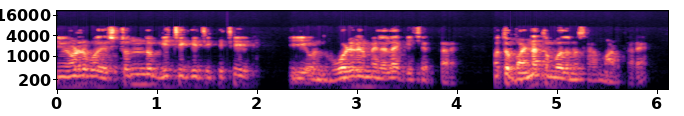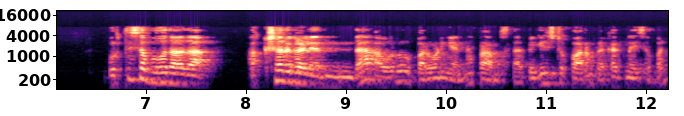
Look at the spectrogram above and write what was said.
ನೀವು ನೋಡಿರ್ಬೋದು ಎಷ್ಟೊಂದು ಗೀಚಿ ಗೀಚಿ ಗೀಚಿ ಈ ಒಂದು ಓಡಿಗಳ ಮೇಲೆಲ್ಲ ಗೀಚಿರ್ತಾರೆ. ಮತ್ತು ಬಣ್ಣ ತುಂಬೋದನ್ನು ಸಹ ಮಾಡ್ತಾರೆ. ಗುರುತಿಸಬಹುದಾದ ಅಕ್ಷರಗಳಿಂದ ಅವರು ಬರವಣಿಗೆಯನ್ನ ಪ್ರಾರಂಭಿಸ್ತಾರೆ. Begins to form recognisable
